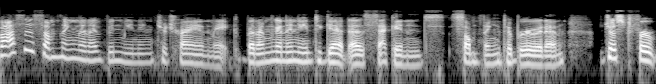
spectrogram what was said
Kvass is something that I've been meaning to try and make, but I'm going to need to get a second something to brew it in. Just for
